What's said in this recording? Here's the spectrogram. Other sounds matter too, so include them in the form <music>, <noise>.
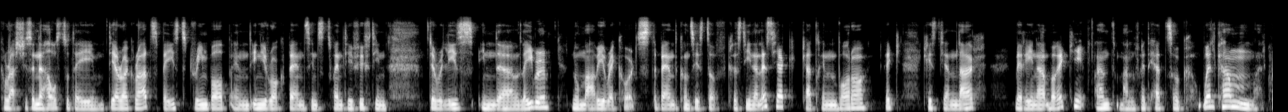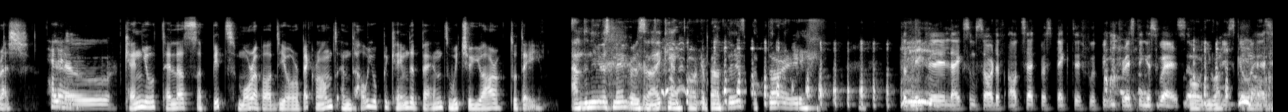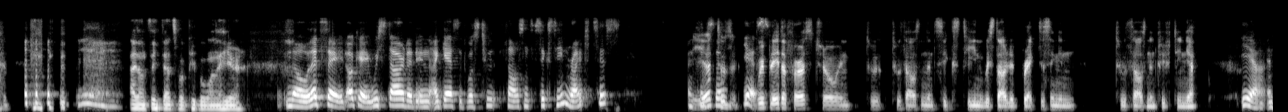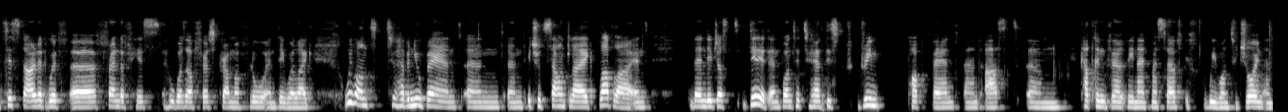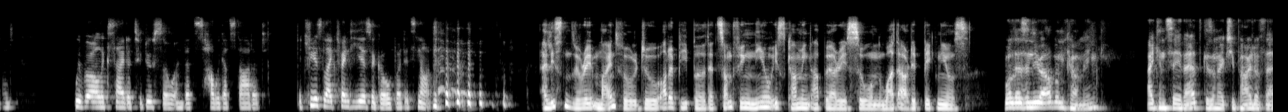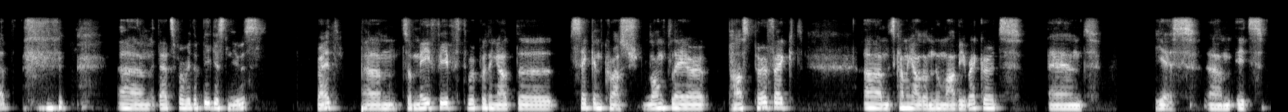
Crush is in the house today. They are a Graz-based dream pop and indie rock band since 2015. They release in the label Numavi Records. The band consists of Christina Lesjak, Katrin Borek, Christian Lach, Verena Borecki, and Manfred Herzog. Welcome, Crush. Hello. Hello. Can you tell us a bit more about your background and how you became the band which you are today? I'm the newest member, so I can't <laughs> talk about this, but sorry. But maybe like some sort of outside perspective would be interesting as well. So Oh, you want- please go No. ahead. <laughs> I don't think that's what people want to hear. no, let's say it. Okay, we started in, I guess it was 2016, right, Sis? I Yeah, so. to- yes. We played our first show in two, 2016. We started practicing in 2015. Yeah. Yeah, and Sis started with a friend of his who was our first drummer, Flo, and they were like, "We want to have a new band, and and it should sound like blah blah." And then they just did it and wanted to have this dream pop band, and asked um, Katrin, Verena, and myself if we want to join, and we were all excited to do so, and that's how we got started. It feels like 20 years ago, but it's not. <laughs> I listened very mindful to other people that something new is coming up very soon. What are the big news? Well, there's a new album coming. I can say that because I'm actually part of that. <laughs> um, that's probably the biggest news, right? Um, so May 5th, we're putting out the second Crush long player, Past Perfect. Um, it's coming out on Numavi Records, and yes, um, it's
